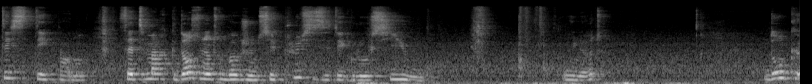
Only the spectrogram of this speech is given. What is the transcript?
testé pardon, cette marque dans une autre box. Je ne sais plus si c'était Glossy ou, ou une autre. Donc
